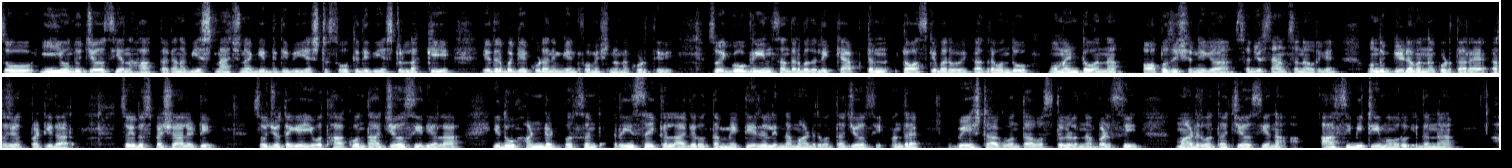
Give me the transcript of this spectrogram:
ಸೊ ಈ ಒಂದು ಜರ್ಸಿಯನ್ನು ಹಾಕಿದಾಗ ನಾವು ಎಷ್ಟು ಮ್ಯಾಚ್ನ ಗೆದ್ದಿದ್ದೀವಿ ಎಷ್ಟು ಸೋತಿದ್ದೀವಿ ಎಷ್ಟು ಲಕ್ಕಿ ಇದ್ರ ಬಗ್ಗೆ ಕೂಡ ನಿಮ್ಗೆ ಇನ್ಫಾರ್ಮೇಶನ್ ಅನ್ನ ಕೊಡ್ತೀವಿ. ಸೊ ಈ ಗೋ ಗ್ರೀನ್ ಸಂದರ್ಭದಲ್ಲಿ ಕ್ಯಾಪ್ಟನ್ ಟಾಸ್ಗೆ ಬರಬೇಕಾದ್ರೆ ಒಂದು ಮೊಮೆಂಟೋವನ್ನ ಆಪೋಸಿಷನ್ ಈಗ ಸಂಜು ಸ್ಯಾಮ್ಸನ್ ಅವರಿಗೆ ಒಂದು ಗಿಡವನ್ನ ಕೊಡ್ತಾರೆ ರಜತ್ ಪಟಿದಾರ್ ಸೊ ಇದು ಸ್ಪೆಷಾಲಿಟಿ ಸೊ ಜೊತೆಗೆ ಇವತ್ತು ಹಾಕುವಂತಹ ಜರ್ಸಿ ಇದೆಯಲ್ಲ, ಇದು ಹಂಡ್ರೆಡ್ ಪರ್ಸೆಂಟ್ ರೀಸೈಕಲ್ ಆಗಿರುವಂತಹ ಮೆಟೀರಿಯಲ್ ಇಂದ ಮಾಡಿರುವಂತಹ ಜರ್ಸಿ ಅಂದ್ರೆ ವೇಸ್ಟ್ ಆಗುವಂತಹ ವಸ್ತುಗಳನ್ನ ಬಳಸಿ ಮಾಡಿರುವಂತಹ ಜರ್ಸಿಯನ್ನ ಆರ್ ಸಿ ಬಿ ಟೀಮ್ ಅವರು ಇದನ್ನ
